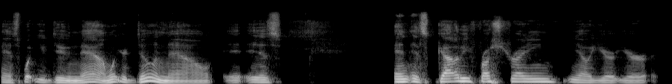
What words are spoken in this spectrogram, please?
And it's what you do now. What you're doing now is and it's got to be frustrating. You know, you're you're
